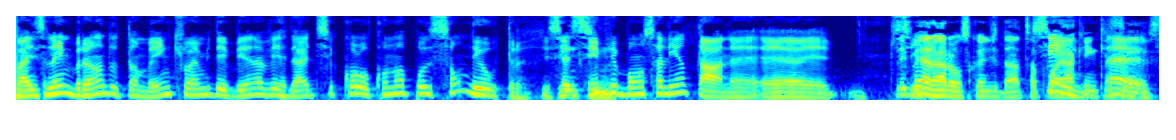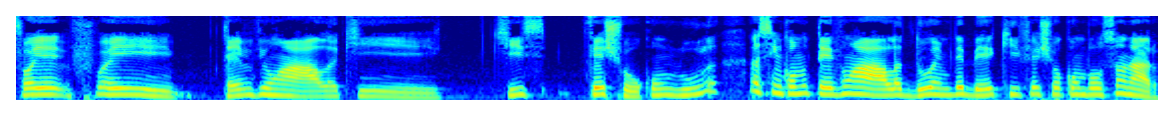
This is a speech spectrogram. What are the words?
Mas lembrando também que o MDB, na verdade, se colocou numa posição neutra. Isso sim, é sempre sim. bom salientar, né? É, Liberaram sim. os candidatos a apoiar quem quiser. É, foi, foi, teve uma ala que quis fechou com Lula, assim como teve uma ala do MDB que fechou com Bolsonaro.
